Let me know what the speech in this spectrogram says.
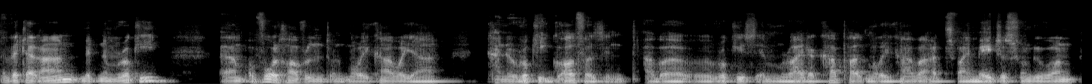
Veteran mit einem Rookie, ähm, obwohl Hovland und Morikawa ja keine Rookie-Golfer sind, aber Rookies im Ryder Cup halt. Morikawa hat zwei Majors schon gewonnen.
